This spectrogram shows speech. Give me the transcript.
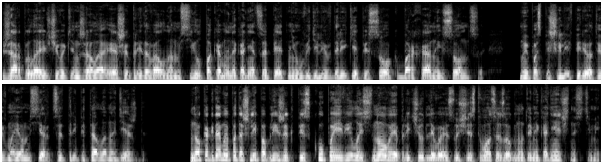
Жар пылающего кинжала Эши придавал нам сил, пока мы, наконец, опять не увидели вдалеке песок, барханы и солнце. Мы поспешили вперед, и в моем сердце трепетала надежда. Но когда мы подошли поближе к песку, появилось новое причудливое существо с изогнутыми конечностями.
